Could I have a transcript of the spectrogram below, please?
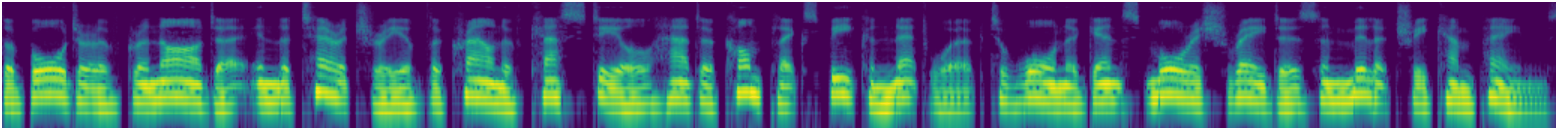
the border of Granada in the territory of the Crown of Castile had a complex beacon network to warn against Moorish raiders and military campaigns.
